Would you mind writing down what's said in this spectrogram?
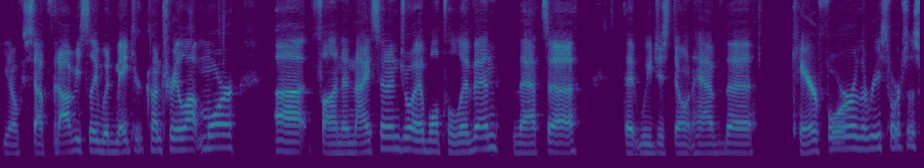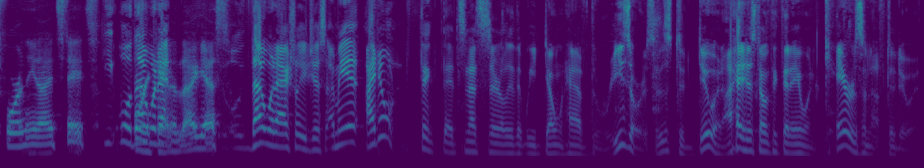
you know stuff that obviously would make your country a lot more uh, fun and nice and enjoyable to live in. That uh, that we just don't have the care for or the resources for in the United States Well, that would Canada, I guess. that would actually just I mean I don't think that's necessarily that we don't have the resources to do it. I just don't think that anyone cares enough to do it.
